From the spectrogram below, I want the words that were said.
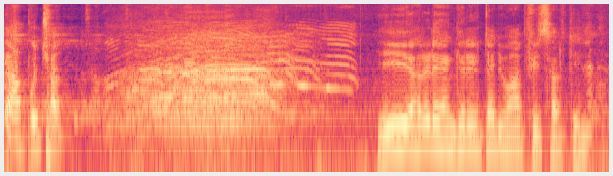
پيا پڇن هي هرڙي گريٽ جو آفيسر ٿيندو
